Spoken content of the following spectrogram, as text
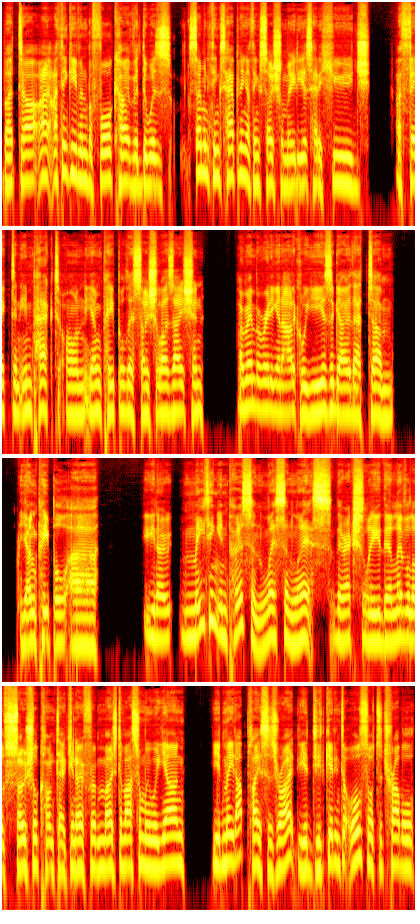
But uh, I, I, think even before COVID, there was so many things happening. I think social media has had a huge effect and impact on young people, their socialization. I remember reading an article years ago that um, young people are, you know, meeting in person less and less. They're actually, their level of social contact, you know, for most of us when we were young, you'd meet up places, right? You'd, you'd get into all sorts of trouble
